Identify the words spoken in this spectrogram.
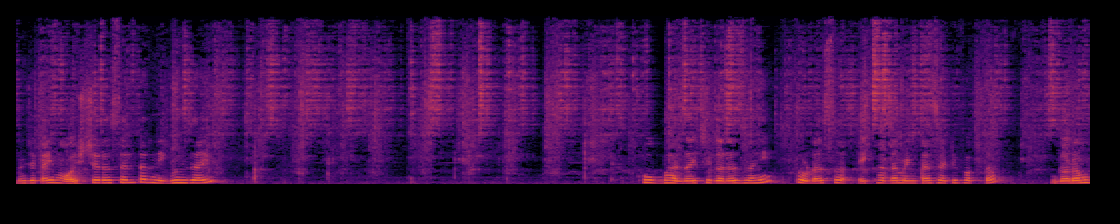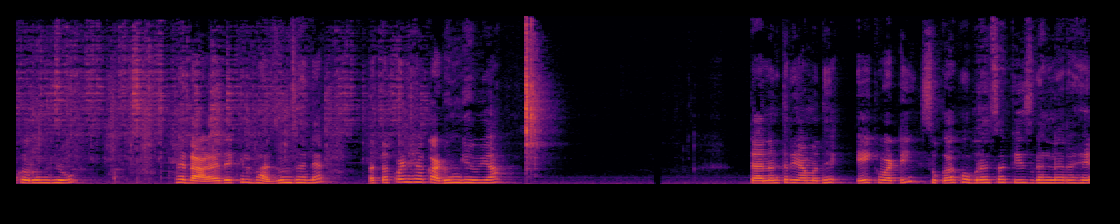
म्हणजे काही मॉइश्चर असेल तर निघून जाईल. खूप भाजायची गरज नाही. थोडंसं एखाद्या मिनटासाठी फक्त गरम करून घेऊ. ह्या डाळ्या देखील भाजून झाल्या. आता आपण ह्या काढून घेऊया. त्यानंतर यामध्ये एक वाटी सुका खोबऱ्याचा केस घालणार आहे.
